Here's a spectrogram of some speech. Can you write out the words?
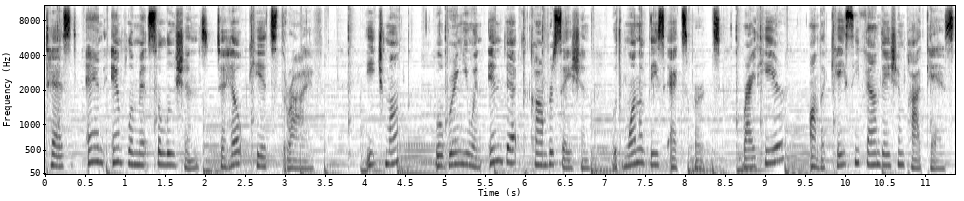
test, and implement solutions to help kids thrive. Each month, we'll bring you an in depth conversation with one of these experts right here on the Casey Foundation podcast.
